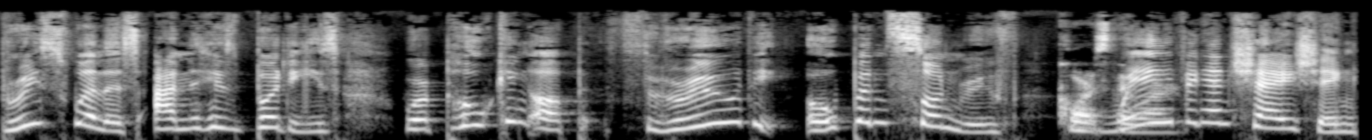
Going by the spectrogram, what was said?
Bruce Willis and his buddies were poking up through the open sunroof, course waving and shouting,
